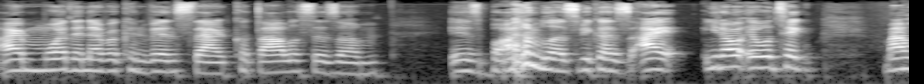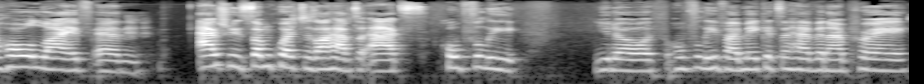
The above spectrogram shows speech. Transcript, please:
I'm more than ever convinced that Catholicism is bottomless because I, you know, it will take my whole life and actually some questions I'll have to ask. Hopefully, you know, if hopefully if I make it to heaven, I pray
